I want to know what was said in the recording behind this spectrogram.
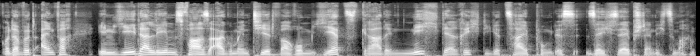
Und da wird einfach in jeder Lebensphase argumentiert, warum jetzt gerade nicht der richtige Zeitpunkt ist, sich selbstständig zu machen.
